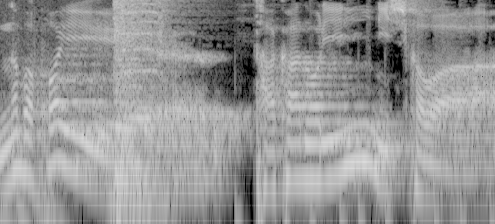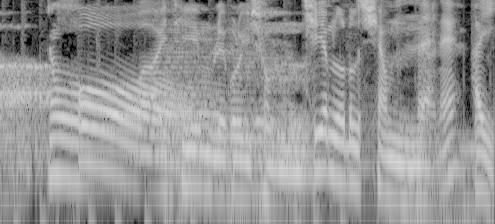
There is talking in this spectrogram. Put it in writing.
Number Five、貴教西川、おー。 by TM Revolution。TM Revolution。だよね。はい。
